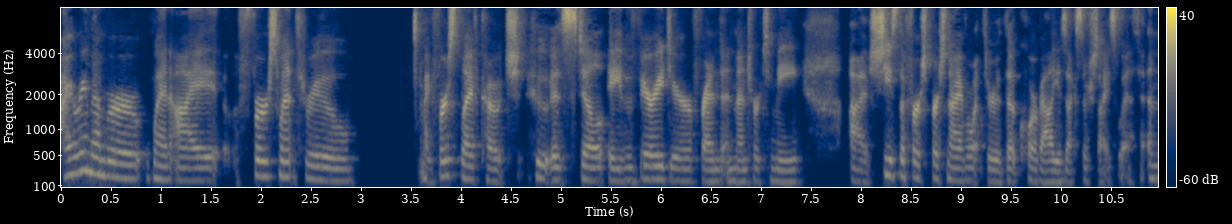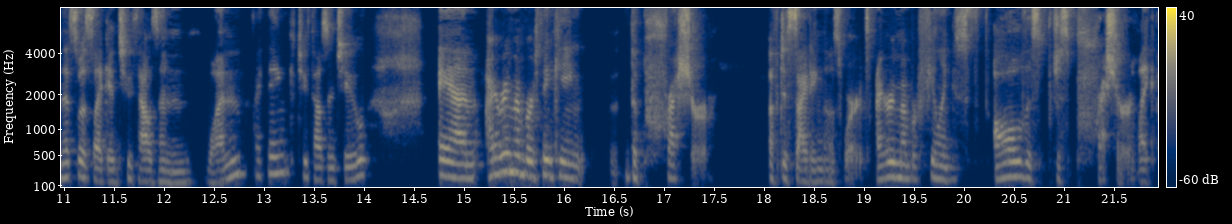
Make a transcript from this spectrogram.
I remember when I first went through my first life coach, who is still a very dear friend and mentor to me, uh, she's the first person I ever went through the core values exercise with. And this was like in 2001, I think, 2002. And I remember thinking the pressure of deciding those words. I remember feeling all this just pressure like,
